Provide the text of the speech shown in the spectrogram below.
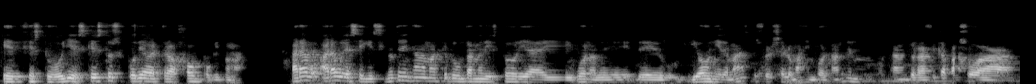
Que dices tú, oye, es que esto se podía haber trabajado un poquito más. Ahora, ahora voy a seguir. Si no tenéis nada más que preguntarme de historia y bueno, de, de guion y demás, que suele ser lo más importante en aventura gráfica, paso a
